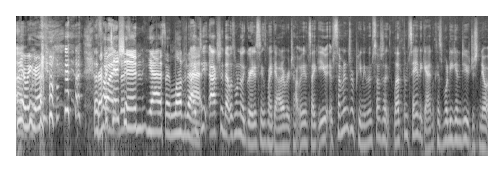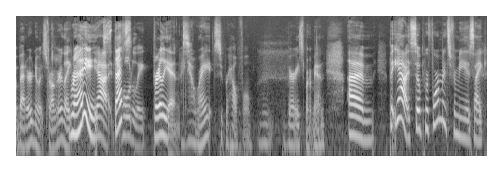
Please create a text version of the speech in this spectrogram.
uh, There we go. how I- repetition yes i love that I do actually. That was one of the greatest things my dad ever taught me. It's like you, if someone's repeating themselves, like let them say it again. Because what are you going to do? Just know it better, know it stronger. Like Right. Yeah, That's totally. brilliant. I know, right? Super helpful. Very smart man. Um, but yeah, so performance for me is like,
